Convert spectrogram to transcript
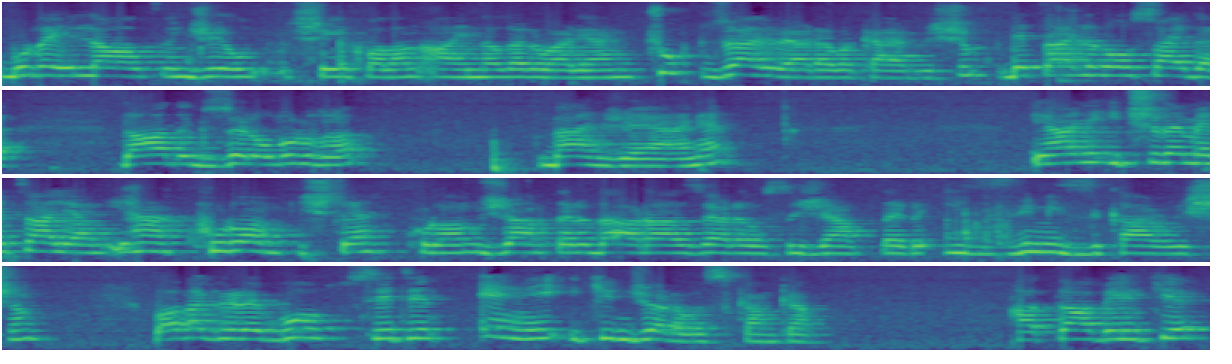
burada 56. yıl şey falan aynaları var yani. Çok güzel bir araba kardeşim. Detaylar olsaydı daha da güzel olurdu. Bence yani. Yani içi de metal yani. Ha, krom işte. Krom jantları da arazi arabası jantları. izli mizli kardeşim. Bana göre bu setin en iyi ikinci arabası kanka. Hatta belki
